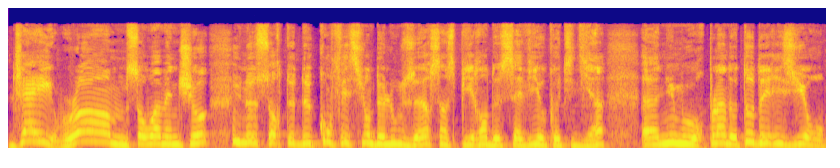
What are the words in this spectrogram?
Jay Rom, son woman show, une sorte de confession de loser s'inspirant de sa vie au quotidien, un humour plein d'autodérision.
